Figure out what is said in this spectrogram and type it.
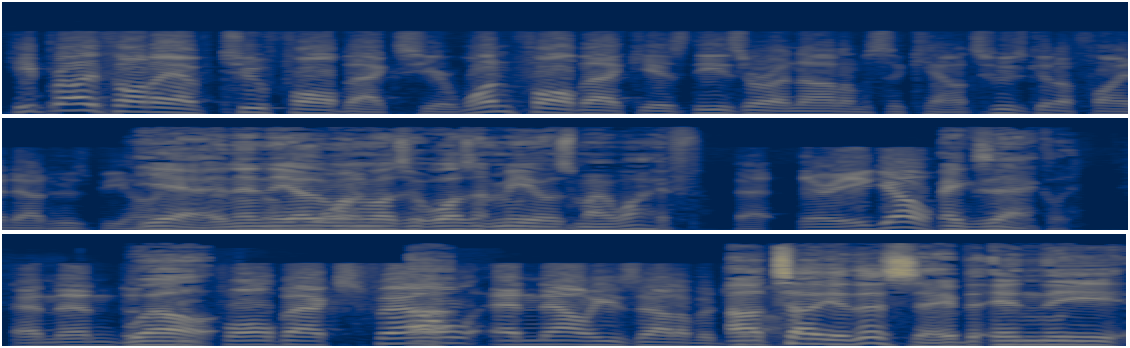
he probably thought I have two fallbacks here. One fallback is these are anonymous accounts. Who's going to find out who's behind? Yeah, and then the other one was it wasn't me, it was my wife. that. There you go. Exactly. And then the Well, uh, two fallbacks fell, and now he's out of a job. I'll tell you this, Abe. In the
